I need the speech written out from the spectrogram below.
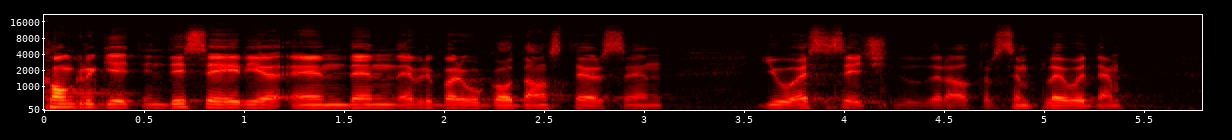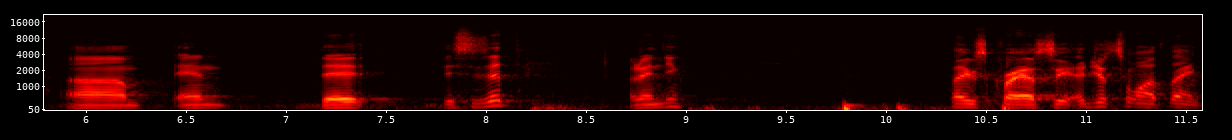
congregate in this area, and then everybody will go downstairs and you SSH into the routers and play with them. Um, and the, this is it, Randy. Thanks, Cressy. I just want to thank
